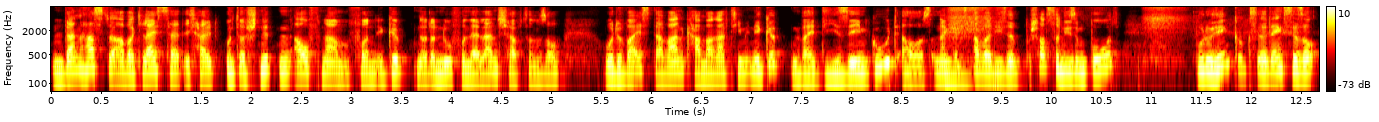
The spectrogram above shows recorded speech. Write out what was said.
Und dann hast du aber gleichzeitig halt unterschnitten Aufnahmen von Ägypten oder nur von der Landschaft und so, wo du weißt, da war ein Kamerateam in Ägypten, weil die sehen gut aus. Und dann gibt's aber diese Shots von diesem Boot, wo du hinguckst und du denkst dir so,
